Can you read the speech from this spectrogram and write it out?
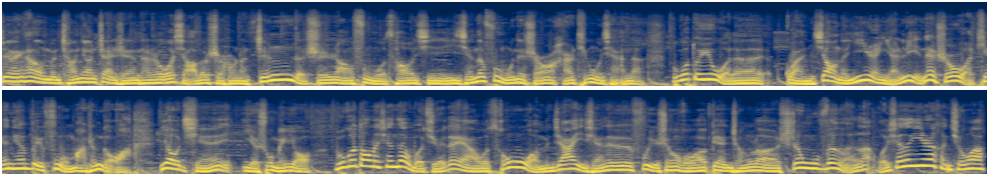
进来看我们长江战神，他说我小的时候呢，真的是让父母操心。以前的父母那时候还是挺有钱的，不过对于我的管教呢，依然严厉。那时候我天天被父母骂成狗啊，要钱也说没有。不过到了现在，我觉得呀，我从我们家以前的富裕生活变成了身无分文了。我现在依然很穷啊，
